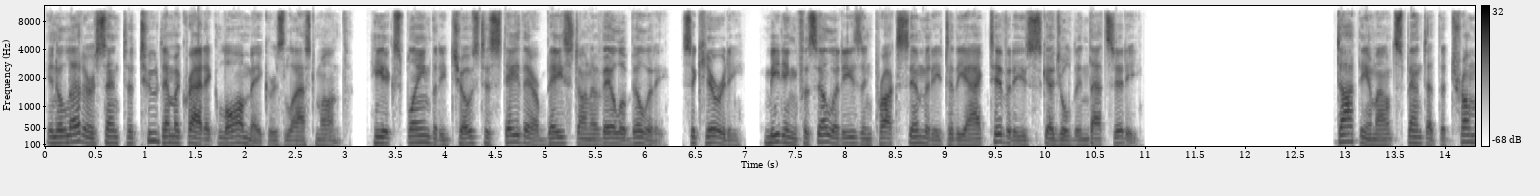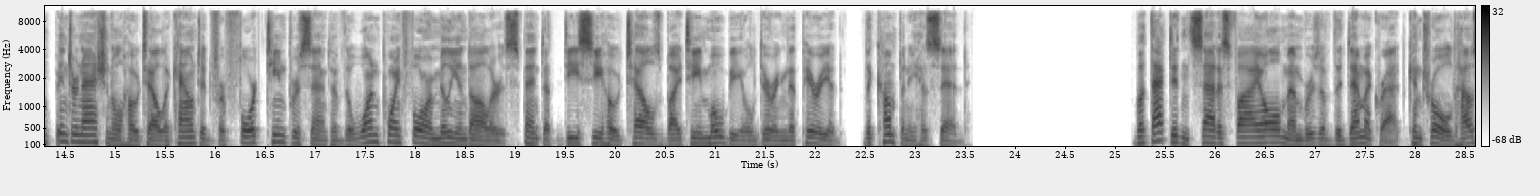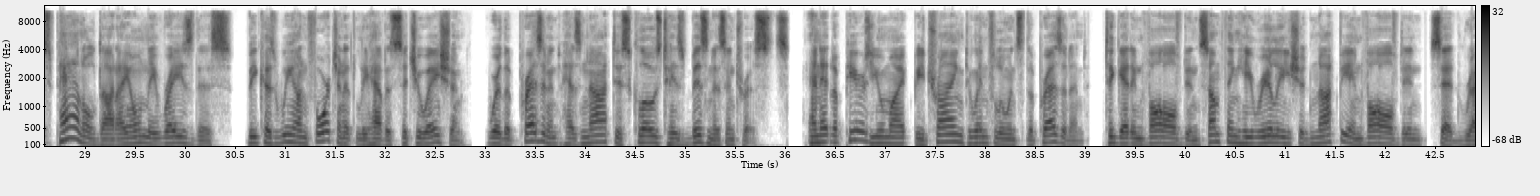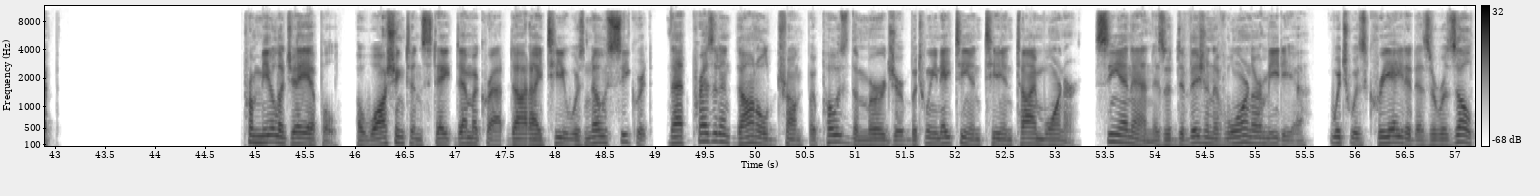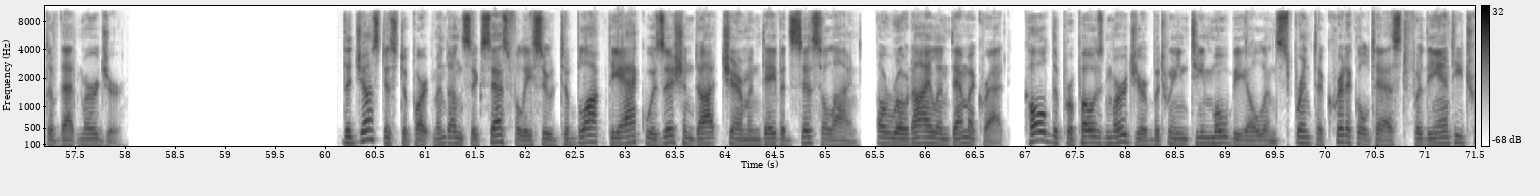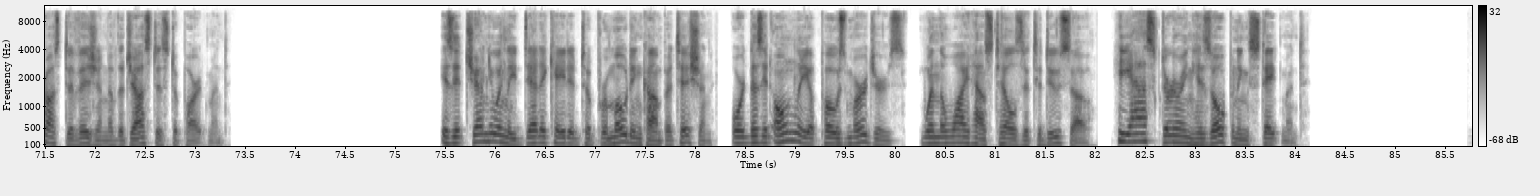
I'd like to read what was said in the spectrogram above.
In a letter sent to two Democratic lawmakers last month, he explained that he chose to stay there based on availability, security, meeting facilities and proximity to the activities scheduled in that city. The amount spent at the Trump International Hotel accounted for 14% of the $1.4 million spent at D.C. hotels by T-Mobile during the period, the company has said. But that didn't satisfy all members of the Democrat-controlled House panel. I only raise this because we unfortunately have a situation where the president has not disclosed his business interests, and it appears you might be trying to influence the president to get involved in something he really should not be involved in, said Rep. Pramila Jayapal, a Washington state Democrat. It was no secret that President Donald Trump opposed the merger between AT&T and Time Warner. CNN is a division of Warner Media, which was created as a result of that merger. The Justice Department unsuccessfully sued to block the acquisition. Chairman David Cicilline, a Rhode Island Democrat, called the proposed merger between T-Mobile and Sprint a critical test for the antitrust division of the Justice Department. Is it genuinely dedicated to promoting competition, or does it only oppose mergers when the White House tells it to do so? He asked during his opening statement.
